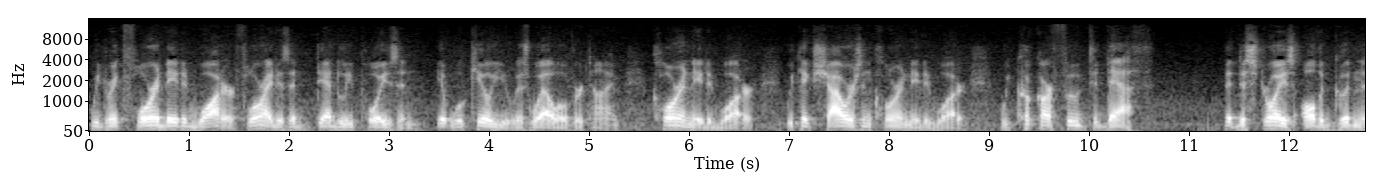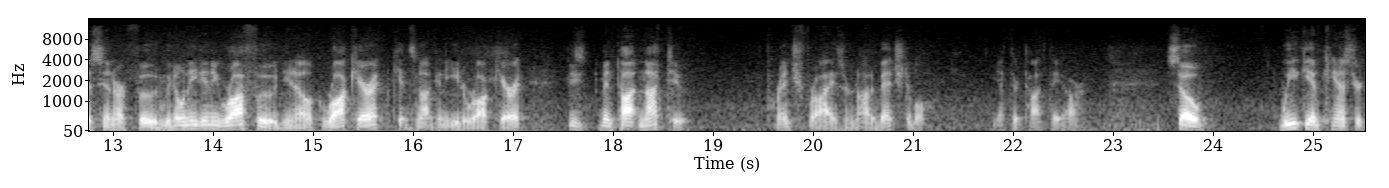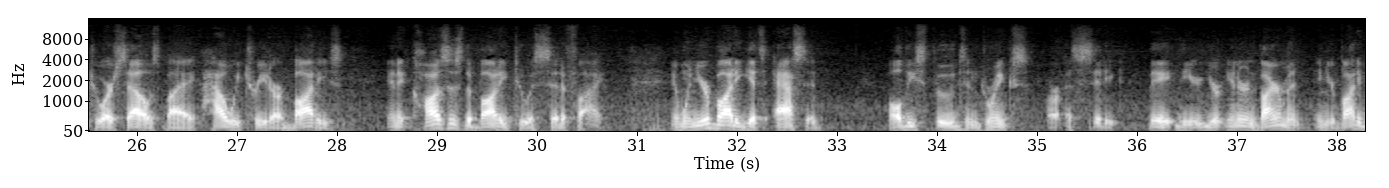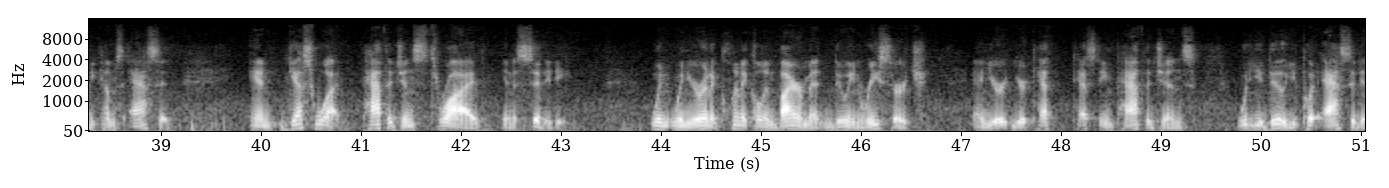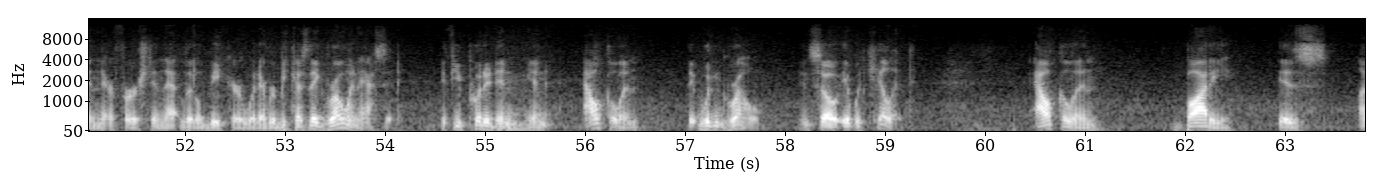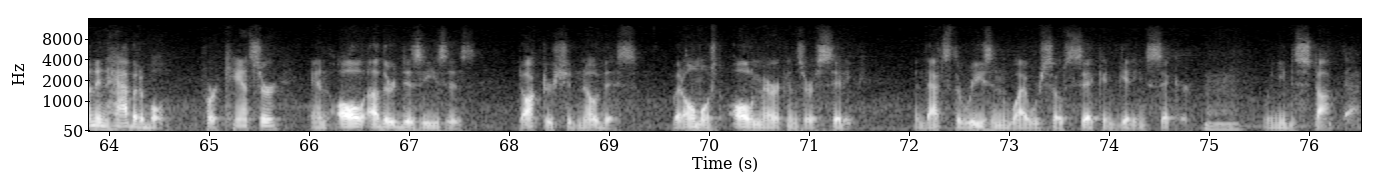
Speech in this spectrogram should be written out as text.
We drink fluoridated water. Fluoride is a deadly poison. It will kill you as well over time. Chlorinated water. We take showers in chlorinated water. We cook our food to death. That destroys all the goodness in our food. We don't eat any raw food, you know. Raw carrot, kid's not going to eat a raw carrot. He's been taught not to. French fries are not a vegetable, yet they're taught they are. So we give cancer to ourselves by how we treat our bodies, and it causes the body to acidify. And when your body gets acid, all these foods and drinks are acidic. They, the, your inner environment in your body becomes acid. And guess what? Pathogens thrive in acidity. When, when you're in a clinical environment and doing research and you're, you're te testing pathogens, what do you do? You put acid in there first in that little beaker or whatever because they grow in acid. If you put it in, in alkaline, it wouldn't grow. And so it would kill it. Alkaline body is uninhabitable for cancer and all other diseases. Doctors should know this, but almost all Americans are acidic. And that's the reason why we're so sick and getting sicker. Mm-hmm. We need to stop that.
